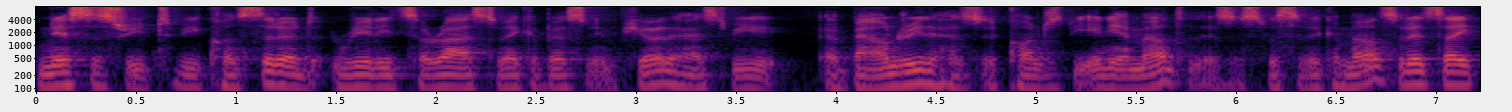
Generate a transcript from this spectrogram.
necessary to be considered really tzaras to make a person impure. There has to be a boundary. There has to, can't just be any amount. There's a specific amount. So let's say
